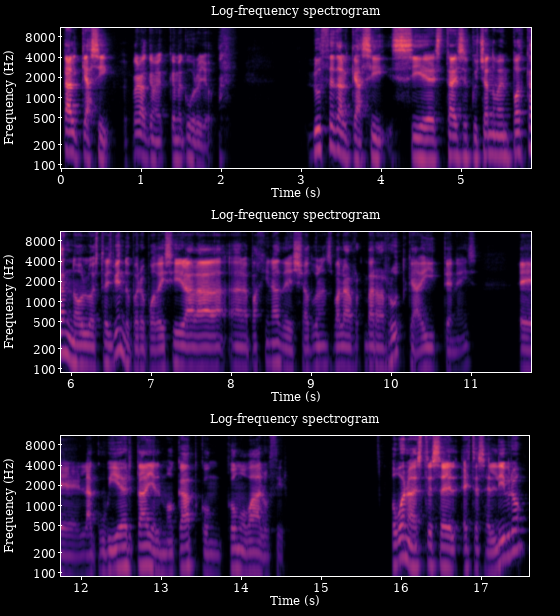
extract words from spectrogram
tal que así. Espera que me, cubro yo. luce tal que así. Si estáis escuchándome en podcast no lo estáis viendo, pero podéis ir a la, página de Shadowlands barra root, que ahí tenéis eh, la cubierta y el mockup con cómo va a lucir. Pues bueno, este es el, este es el libro.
